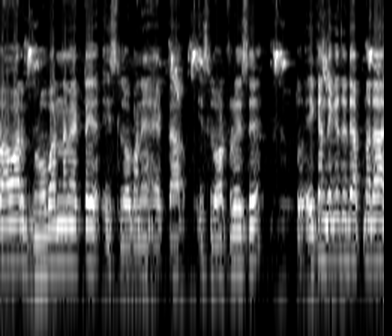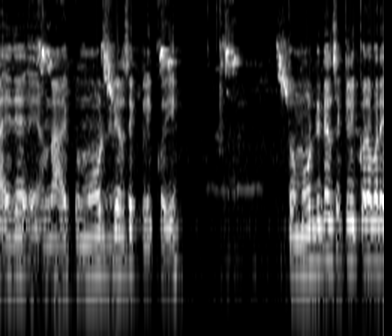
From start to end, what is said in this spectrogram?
পাওয়ার গ্লোবাল নামে একটা স্লট মানে একটা স্লট রয়েছে। তো এখান থেকে যদি আপনারা এই যে আমরা একটু মোর ডিটেলসে ক্লিক করি। তো মোর ডিটেলসে ক্লিক করার পরে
